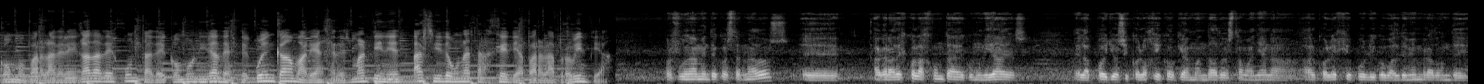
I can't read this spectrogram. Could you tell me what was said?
como para la delegada de Junta de Comunidades de Cuenca, María Ángeles Martínez, ha sido una tragedia para la provincia. Profundamente consternados, eh, agradezco a la Junta de Comunidades el apoyo psicológico que ha mandado esta mañana al Colegio Público Valdemembra, donde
